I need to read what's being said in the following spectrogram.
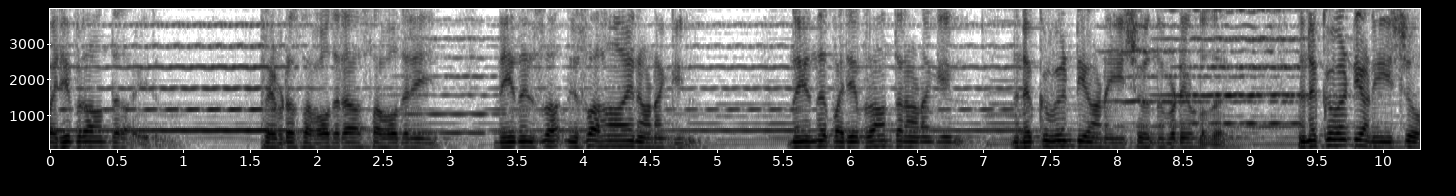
പരിഭ്രാന്തരായിരുന്നു. ഇവിടെ സഹോദര സഹോദരി നീ നിസ്സ നിസ്സഹായനാണെങ്കിൽ നീ ഇന്ന് പരിഭ്രാന്തനാണെങ്കിൽ നിനക്ക് വേണ്ടിയാണ് ഈശോ ഇന്ന് ഇവിടെയുള്ളത് നിനക്ക് വേണ്ടിയാണ് ഈശോ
